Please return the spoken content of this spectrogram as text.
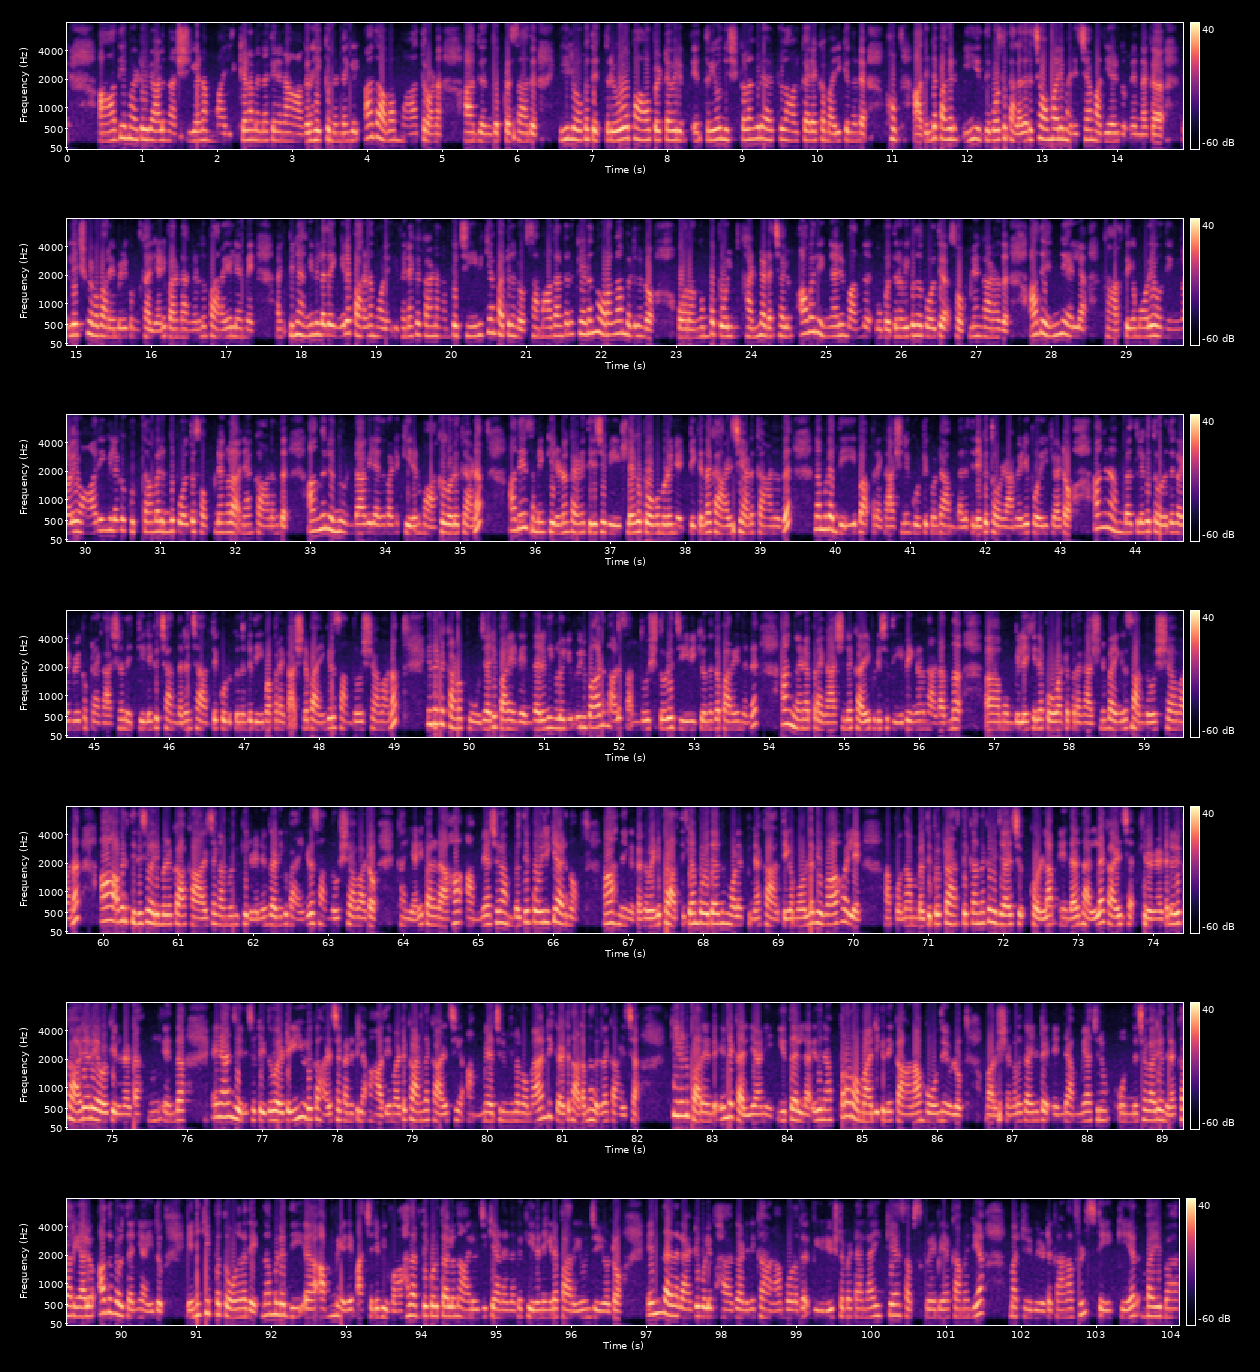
ആദ്യമായിട്ട് ഒരാൾ നശിക്കണം മരിക്കണം എന്നൊക്കെ ഞാൻ ആഗ്രഹിക്കുന്നുണ്ടെങ്കിൽ അത് അവൻ മാത്രമാണ്. ആ ഗംഗപ്രസാദ്. ഈ ലോകത്ത് എത്രയോ പാവപ്പെട്ടവരും എത്രയോ നിഷ്കളങ്കരായിട്ടുള്ള ആൾക്കാരൊക്കെ മരിക്കുന്നുണ്ട്. അതിന്റെ പകരം ഈ ഇതുപോലത്തെ തലതെറിച്ച അവന്മാര് മരിച്ചാൽ മതിയായിരുന്നു എന്നൊക്കെ ലക്ഷ്മി അമ്മ പറയുമ്പോഴേക്കും കല്യാണി പറഞ്ഞിട്ട് അങ്ങനെയൊന്നും പറയല്ലേ അമ്മേ. പിന്നെ അങ്ങനെയല്ലാതെ എങ്ങനെ പറയണം മോളെ? ഇവനൊക്കെ കാണാൻ നമുക്ക് ജീവിക്കാൻ പറ്റുന്നുണ്ടോ? സമാധാനത്തോടെ കിടന്ന് ഉറങ്ങാൻ പറ്റുന്നുണ്ടോ? ഉറങ്ങുമ്പോ പോലും കണ്ണടച്ചാലും അവരെങ്ങാനും വന്ന് ഉപദ്രവിക്കുന്നത് പോലത്തെ സ്വപ്നം കാണുന്നത്. അത് എന്നെയല്ല കാർത്തിക മോളെയോ നിങ്ങളെയോ ആരെങ്കിലൊക്കെ കുത്താൻ വരുന്നത് പോലത്തെ സ്വപ്നങ്ങളാണ് ഞാൻ കാണുന്നത്. അങ്ങനെയൊന്നും ഉണ്ടാവില്ല എന്ന് പറഞ്ഞ് കിരൺ വാക്ക് കൊടുക്കുകയാണ് അതേസമയം കിരണും കരണി തിരിച്ച് വീട്ടിലേക്ക് പോകുമ്പോഴും ഞെട്ടിക്കുന്ന കാഴ്ചയാണ് കാണുന്നത്. നമ്മുടെ ദീപ പ്രകാശനെ കൂട്ടിക്കൊണ്ട് അമ്പലത്തിലേക്ക് തൊഴാൻ വേണ്ടി പോയിരിക്കാട്ടോ കേട്ടോ അങ്ങനെ അമ്പലത്തിലേക്ക് തൊഴുത് കഴിയുമ്പോഴേക്കും പ്രകാശന നെറ്റിയിലേക്ക് ചന്ദനം ചാർത്തി കൊടുക്കുന്നുണ്ട് ദീപ. പ്രകാശിന് ഭയങ്കര സന്തോഷമാണ്. ഇതൊക്കെ കാണുമ്പോൾ പൂജാരി പറയണ്ടേ എന്തായാലും നിങ്ങൾ ഒരുപാട് നാൾ സന്തോഷത്തോടെ ജീവിക്കും എന്നൊക്കെ പറയുന്നുണ്ട്. അങ്ങനെ പ്രകാശിന്റെ കൈ പിടിച്ച് ദീപ ഇങ്ങനെ നടന്ന് മുമ്പിലേക്ക് ഇങ്ങനെ പോവാട്ട് പ്രകാശിനും ഭയങ്കര സന്തോഷമാവാണ് ആ അവർ തിരിച്ചു വരുമ്പോഴേക്കും ആ കാഴ്ച കാണുമ്പോൾ കിരണിനും കണിക്ക് ഭയങ്കര സന്തോഷമാവാട്ടോ കല്യാണി പറയണ ആഹാ അമ്മ അച്ഛനും അമ്പലത്തിൽ പോയിരിക്കായിരുന്നോ. ആ നിങ്ങൾക്കൊക്കെ വേണ്ടി പ്രാർത്ഥിക്കാൻ പോയതായിരുന്നു മോളെ. പിന്നെ കാർത്തിക മോളുടെ വിവാഹമല്ലേ? അപ്പൊ ഒന്ന് അമ്പലത്തിൽ പോയി പ്രാർത്ഥിക്കാന്നൊക്കെ വിചാരിച്ചു. കൊള്ളാം എന്തായാലും നല്ല കാഴ്ച. കിരണേട്ടൻ ഒരു കാര്യം അറിയാവോ കിരണേട്ട എന്താ? ഞാൻ ജനിച്ചിട്ട് ഇതുവരെ ഈ ഒരു കാഴ്ച കണ്ടിട്ടില്ല. ആദ്യമായിട്ട് കാണുന്ന കാഴ്ച അമ്മ അച്ഛനും ഇങ്ങനെ റൊമാന്റിക് ആയിട്ട് നടന്നു വരുന്ന കാഴ്ച. കിരൺ പറയണ്ടേ എന്റെ കല്യാണി ഇതല്ല ഇതിനപ്പുറം റൊമാന്റിക് നീ കാണാൻ പോകുന്നേ ഉള്ളൂ. വർഷങ്ങൾ കഴിഞ്ഞിട്ട് എന്റെ അമ്മയച്ഛനും ഒന്നിച്ച കാര്യം നിനക്കറിയാലോ? അതുപോലെ തന്നെ ആയതും എനിക്കിപ്പോ തോന്നണതേ നമ്മുടെ അമ്മയുടെയും അച്ഛന്റെ വിവാഹം നടത്തി കൊടുത്താലോ എന്ന് ആലോചിക്കുകയാണ് എന്നൊക്കെ കിരൺ ഇങ്ങനെ പറയുകയും ചെയ്യും കേട്ടോ. എന്തായാലും നല്ല അടിപൊളി ഭാഗമാണ് ഇനി കാണാൻ പോണത്. വീഡിയോ ഇഷ്ടപ്പെട്ടാൽ ലൈക്ക് ചെയ്യുക സബ്സ്ക്രൈബ് ചെയ്യുക കമന്റ് ചെയ്യുക. മറ്റൊരു വീഡിയോ കാണാം friends take care bye bye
